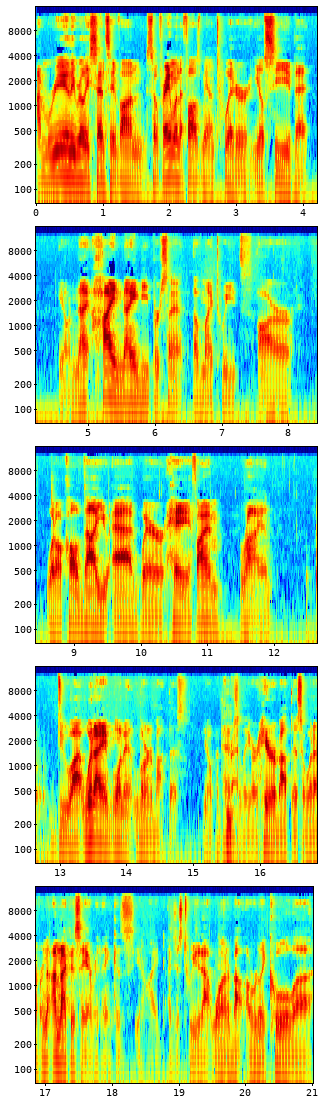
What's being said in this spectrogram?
I'm really really sensitive on. So for anyone that follows me on Twitter, you'll see that you know, ni- high 90% of my tweets are what I'll call value add where, hey, if I'm Ryan, do I, would I want to learn about this? You know, potentially, right. or hear about this or whatever. I'm not going to say everything because you know I, I just tweeted out one about a really cool uh,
